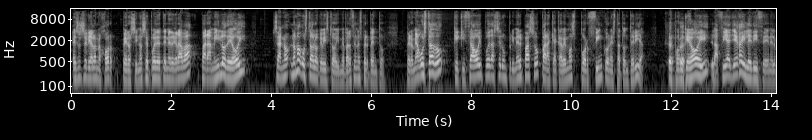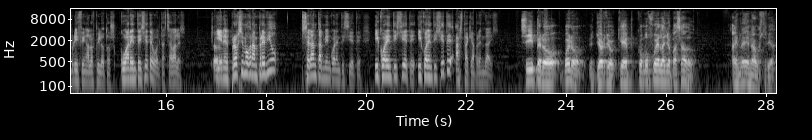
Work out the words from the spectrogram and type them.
Eso sería lo mejor. Pero si no se puede tener grava, para mí lo de hoy. O sea, no, no me ha gustado lo que he visto hoy, me parece un esperpento. Pero me ha gustado que quizá hoy pueda ser un primer paso para que acabemos por fin con esta tontería. Porque hoy la FIA llega y le dice en el briefing a los pilotos: 47 vueltas, chavales. Claro. Y en el próximo Gran Premio serán también 47. Y 47 y 47 hasta que aprendáis. Sí, pero bueno, Giorgio, ¿qué, ¿cómo fue el año pasado en, en Austria?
